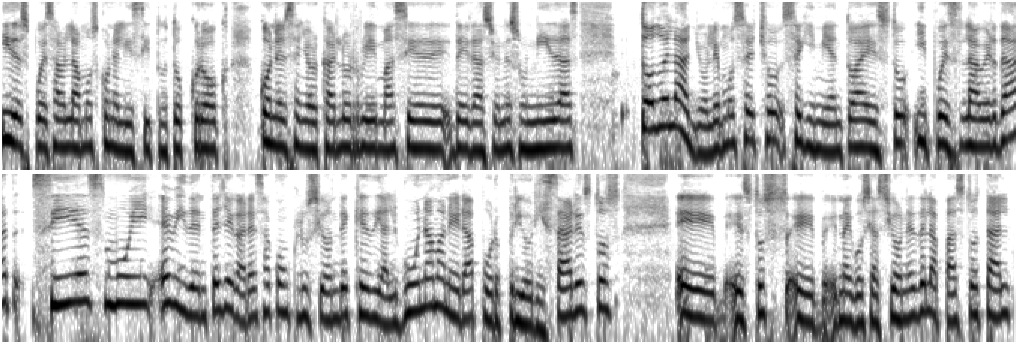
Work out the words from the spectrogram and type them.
y después hablamos con el Instituto Croc, con el señor Carlos Ruiz de, de Naciones Unidas. Todo el año le hemos hecho seguimiento a esto y pues la verdad sí es muy evidente llegar a esa conclusión de que de alguna manera por priorizar estos, eh, estos eh, negociaciones de la paz total,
